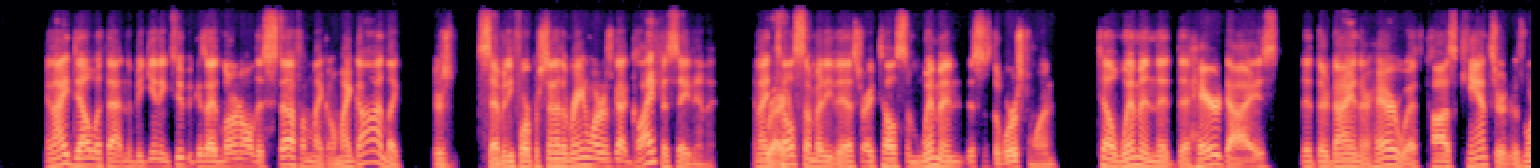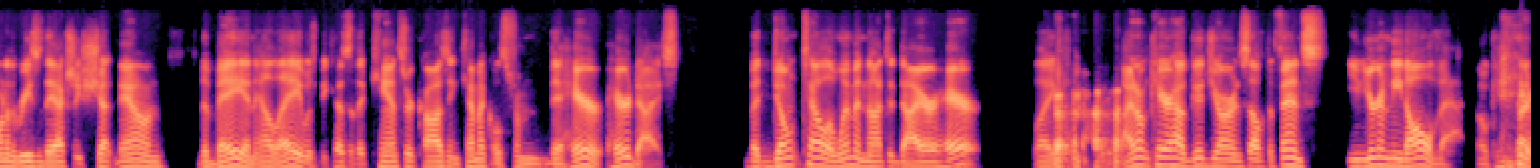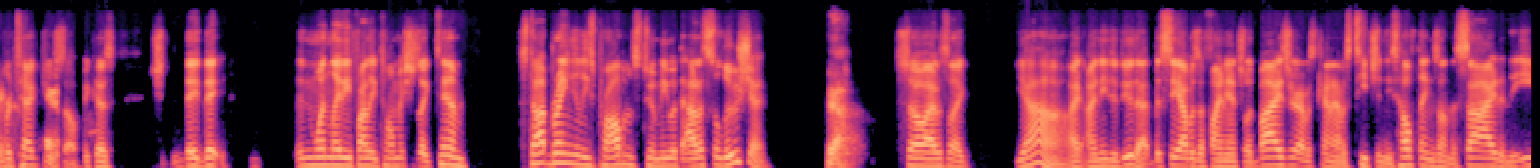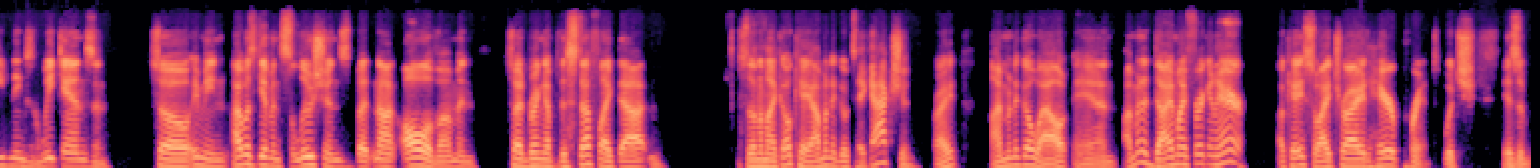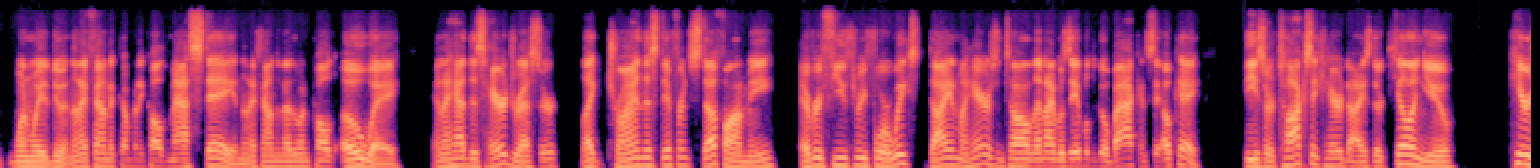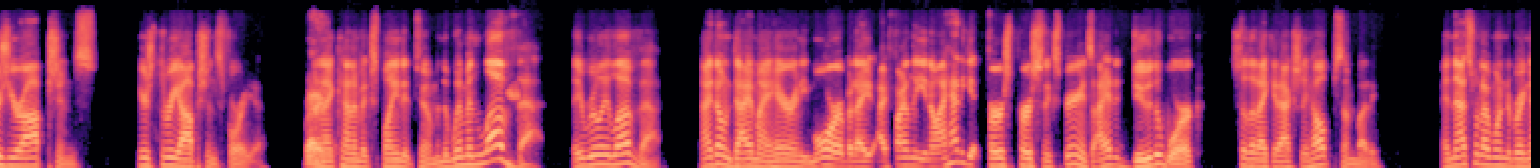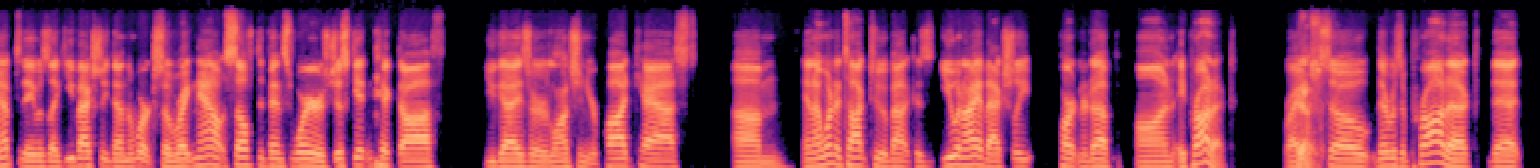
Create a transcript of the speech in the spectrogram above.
And I dealt with that in the beginning too, because I learned all this stuff. I'm like, oh my God, like there's 74% of the rainwater's got glyphosate in it. And I right. tell somebody this, or I tell some women, this is the worst one, tell women that the hair dyes that they're dyeing their hair with cause cancer. And it was one of the reasons they actually shut down the bay in LA was because of the cancer causing chemicals from the hair hair dyes. But don't tell a woman not to dye her hair. Like I don't care how good you are in self defense, you, are going to need all of that, okay, right. to protect yourself because they they. And one lady finally told me she's like Tim, stop bringing these problems to me without a solution. Yeah. So I was like, yeah, I, I need to do that. But see, I was a financial advisor. I was kind of I was teaching these health things on the side in the evenings and weekends. And so I mean, I was given solutions, but not all of them. And so I'd bring up this stuff like that. And so then I'm like, okay, I'm gonna go take action, right? I'm gonna go out and I'm gonna dye my freaking hair. Okay, so I tried hair print, which is a one way to do it. And then I found a company called Mastey, and then I found another one called Oway. And I had this hairdresser like trying this different stuff on me every few three, four weeks, dyeing my hairs until then I was able to go back and say, okay, these are toxic hair dyes. They're killing you. Here's your options. Here's three options for you. Right. And I kind of explained it to them. And the women love that. They really love that. I don't dye my hair anymore, but I, I finally, you know, I had to get first person experience. I had to do the work so that I could actually help somebody. And that's what I wanted to bring up today was like, you've actually done the work. So right now, Self Defense Warriors just getting kicked off. You guys are launching your podcast. Um, and I want to talk to you about because you and I have actually partnered up on a product, right? Yes. So there was a product that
